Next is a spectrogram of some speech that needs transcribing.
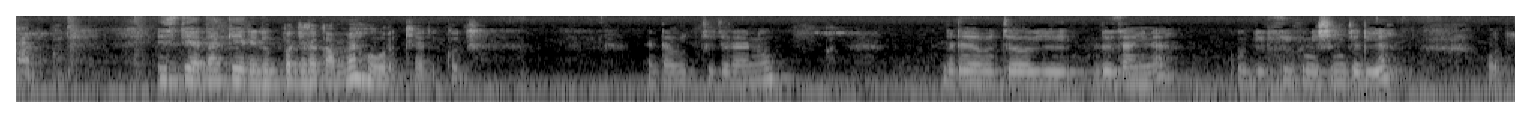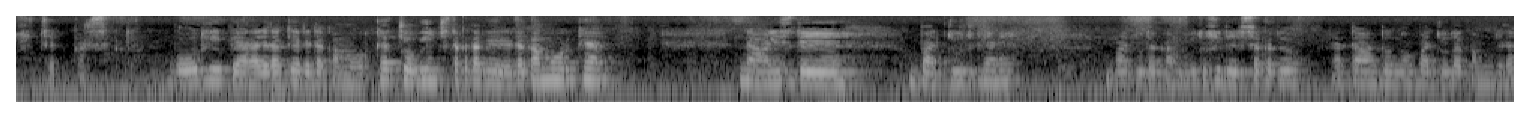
ਆ ਦੇਖੋ ਇਸ ਦੇ ਇਦਾਂ ਘੇਰੇ ਦੇ ਉੱਪਰ ਜਿਹੜਾ ਕੰਮ ਹੈ ਹੋ ਰੱਖਿਆ ਦੇਖੋ ਜੀ। ਇਦਾਂ ਵਿੱਚ ਜਿਹੜਾ ਇਹਨੂੰ, ਜਿਹੜੇ ਵਿੱਚ ਇਹ ਡਿਜ਼ਾਈਨ ਹੈ ਉਹਦੀ ਤੁਸੀਂ ਫਿਨਿਸ਼ਿੰਗ ਜਿਹੜੀ ਹੈ ਉਹ ਤੁਸੀਂ ਚੈੱਕ ਕਰ ਸਕਦੇ ਹੋ। ਬਹੁਤ ਹੀ ਪਿਆਰਾ ਜਿਹੜਾ ਘੇਰੇ ਦਾ ਕੰਮ ਹੋ ਰੱਖਿਆ 24 ਇੰਚ ਤੱਕ ਦਾ ਘੇਰੇ ਦਾ ਕੰਮ ਹੋ ਰੱਖਿਆ। ਨਾਲ ਇਸ ਦੇ ਬਾਜੂ ਜਿਹੜੀਆਂ ਨੇ ਬਾਜੂ ਦਾ ਕੰਮ ਵੀ ਤੁਸੀਂ ਦੇਖ ਸਕਦੇ ਹੋ। ਐਦਾਂ ਦੋਨੋਂ ਬਾਜੂ ਦਾ ਕੰਮ ਜਿਹੜਾ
